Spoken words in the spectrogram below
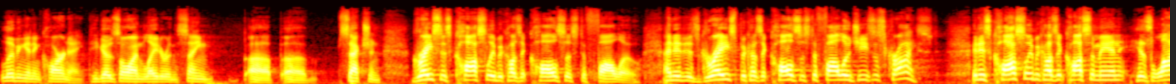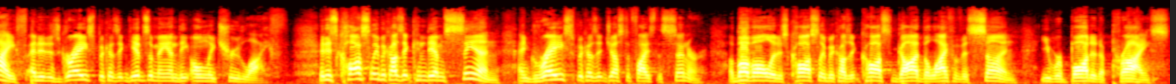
living and incarnate. He goes on later in the same uh, uh, section. Grace is costly because it calls us to follow, and it is grace because it calls us to follow Jesus Christ. It is costly because it costs a man his life, and it is grace because it gives a man the only true life. It is costly because it condemns sin, and grace because it justifies the sinner. Above all, it is costly because it cost God the life of his Son. You were bought at a price,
